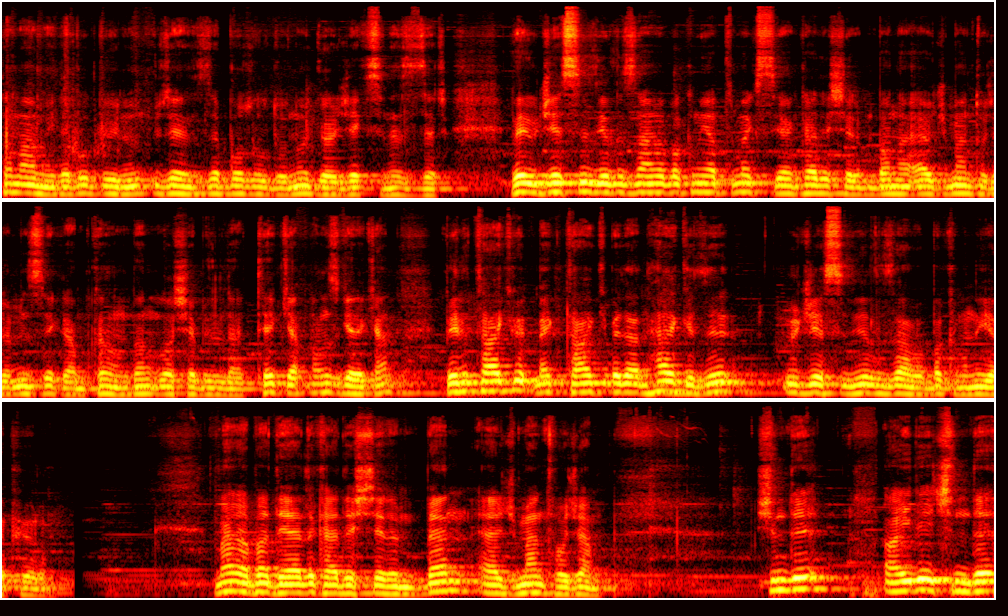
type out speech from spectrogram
tamamıyla bu büyünün üzerinizde bozulduğunu göreceksinizdir. Ve ücretsiz yıldızlarla bakımı yaptırmak isteyen kardeşlerim bana Ercüment Hocam Instagram kanalından ulaşabilirler. Tek yapmanız gereken beni takip etmek, takip eden herkese ücretsiz yıldızlarla bakımını yapıyorum. Merhaba değerli kardeşlerim ben Ercüment Hocam. Şimdi aile içinde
